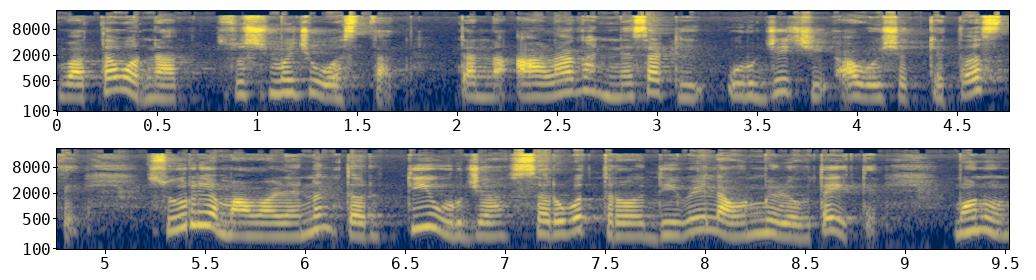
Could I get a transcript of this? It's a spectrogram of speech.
वातावरणात सूक्ष्मजीव असतात. त्यांना आळा घालण्यासाठी ऊर्जेची आवश्यकता असते. सूर्य मावळल्यानंतर ती ऊर्जा सर्वत्र दिवे लावून मिळवता येते म्हणून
